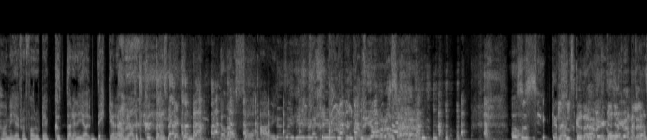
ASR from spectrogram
Hörni, jag är från förorten. Jag kuttade den i däcken överallt. Jag kuttade den så mycket jag kunde. Jag var så arg. Hur kan du göra så här? Alltså cykelälskare. Nej, men det går ju inte.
